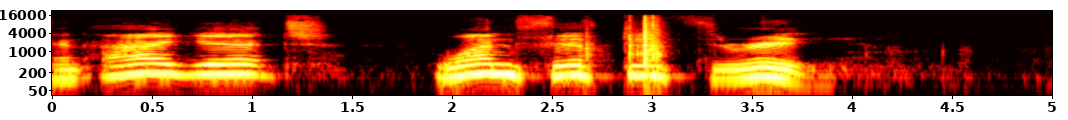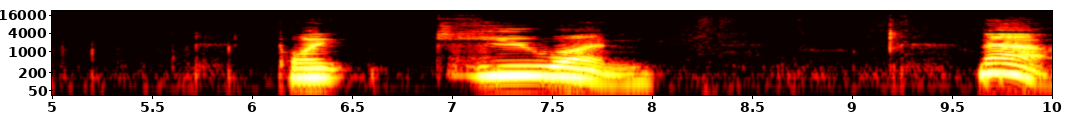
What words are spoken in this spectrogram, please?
And I get 153.21. Now,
